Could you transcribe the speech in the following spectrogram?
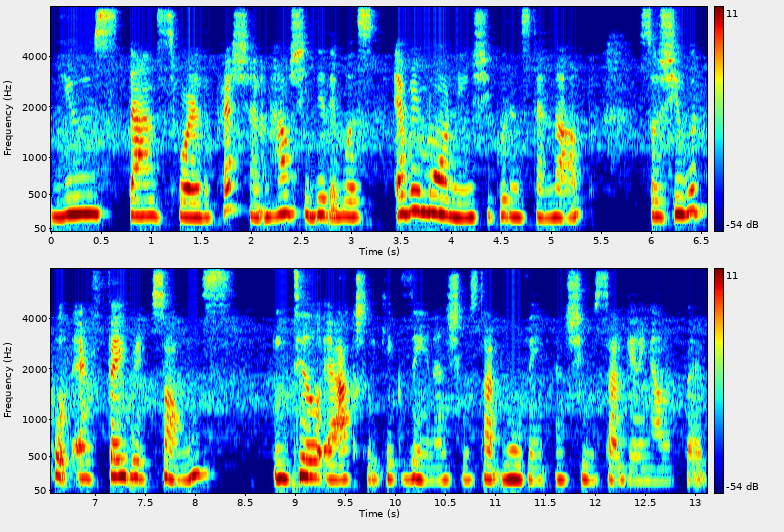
used dance for depression, and how she did it was every morning she couldn't stand up. So she would put her favorite songs until it actually kicks in and she would start moving and she would start getting out of bed.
